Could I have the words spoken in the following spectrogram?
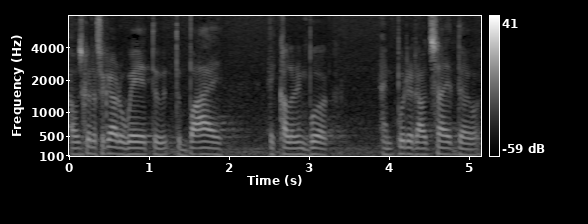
I was going to figure out a way to, to buy a coloring book and put it outside the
